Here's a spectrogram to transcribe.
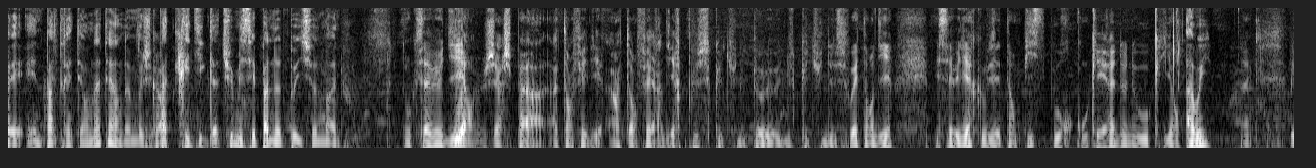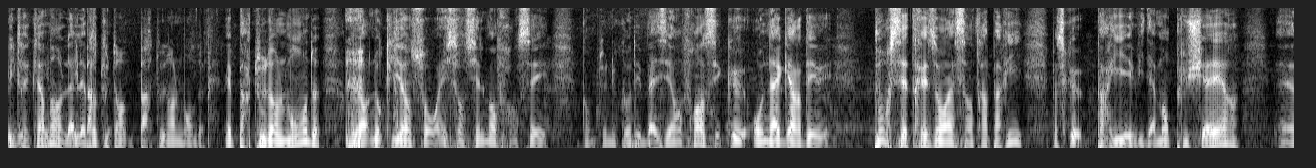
et, ne pas le traiter en interne. Moi, j'ai pas de critique là-dessus, mais c'est pas notre positionnement à nous. Donc ça veut dire, je ne cherche pas à t'en faire, dire, faire dire plus que tu, ne peux, que tu ne souhaites en dire, mais ça veut dire que vous êtes en piste pour conquérir de nouveaux clients. Ah oui, Oui, très clairement. partout, partout, dans le monde. Et partout dans le monde. Alors, nos clients sont essentiellement français, compte tenu qu'on est basé en France, et qu'on a gardé, pour cette raison, un centre à Paris, parce que Paris est évidemment plus cher euh,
